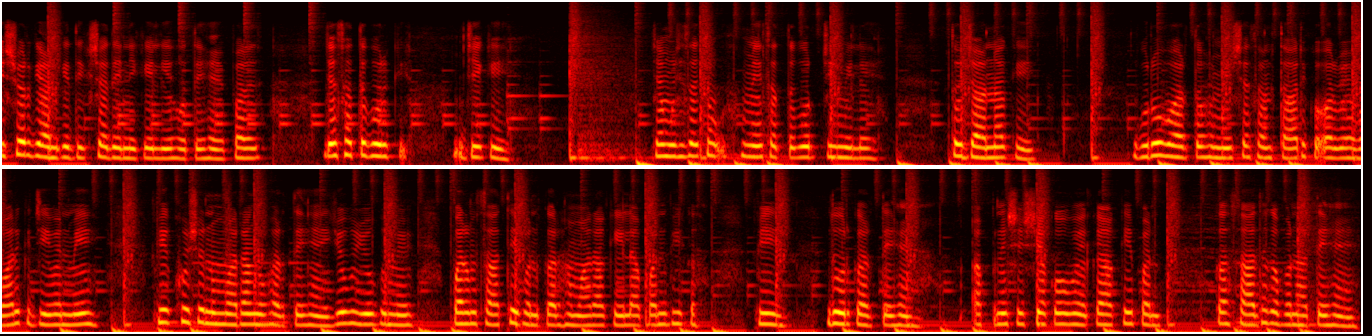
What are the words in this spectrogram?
ईश्वर ज्ञान की दीक्षा देने के लिए होते हैं, पर जब सतगुरु की जी की। जब मुझे सच में सतगुरु जी मिले तो जाना कि गुरुवार तो हमेशा सांसारिक और व्यवहारिक जीवन में भी खुशनुमा रंग भरते हैं। युग युग में परम साथी बनकर हमारा अकेलापन भी भी दूर करते हैं। अपने शिष्य को वे एकाकीपन का साधक बनाते हैं।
